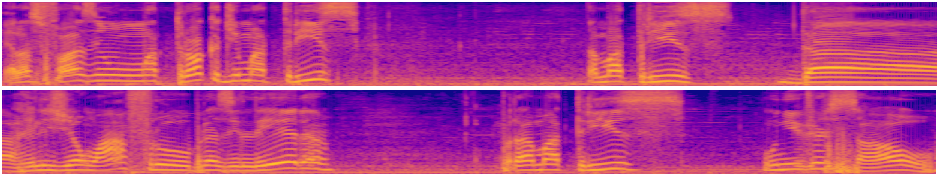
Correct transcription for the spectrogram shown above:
elas fazem uma troca de matriz da matriz da religião afro-brasileira para a matriz universal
